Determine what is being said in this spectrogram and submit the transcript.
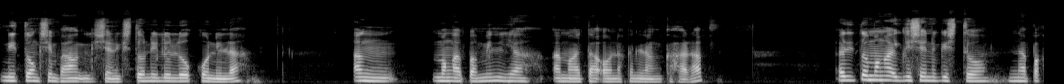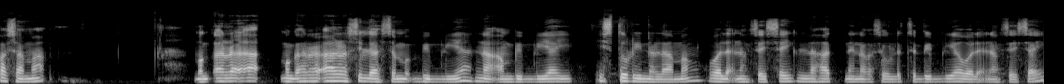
nitong simbahang Iglesia ng Cristo, niluloko nila ang mga pamilya, ang mga tao na kanilang kaharap. At ito mga Iglesia ng Cristo, napakasama. Mag-ara mag-aaral sila sa Biblia na ang Biblia ay history na lamang, wala nang saysay. Lahat na nakasulat sa Biblia, wala nang saysay.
